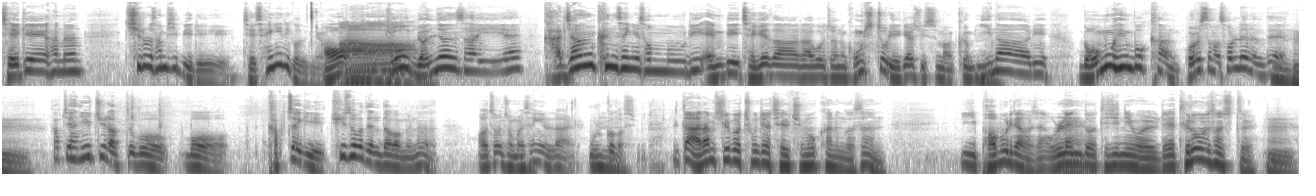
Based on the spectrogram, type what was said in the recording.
재개하는 7월 30일이 제 생일이거든요. 어? 아. 요몇년 사이에 가장 큰 생일 선물이 NBA 재개다라고 저는 공식적으로 얘기할 수 있을 만큼 이 날이 너무 행복한 벌써만 설레는데 음. 음. 갑자기 한 일주일 앞두고 뭐 갑자기 취소가 된다고 하면은 아, 저는 정말 생일날 울것 음. 같습니다. 일단 아담 실버 총재가 제일 주목하는 것은 이 버블이라고 하잖아요. 올랜도 디즈니 월드에 들어온 선수들. 음.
